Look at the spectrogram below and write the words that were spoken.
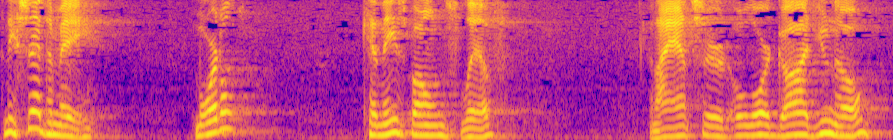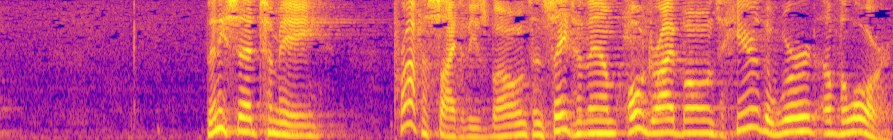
And he said to me, Mortal, can these bones live? And I answered, O Lord God, you know. Then he said to me, Prophesy to these bones and say to them, O dry bones, hear the word of the Lord.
